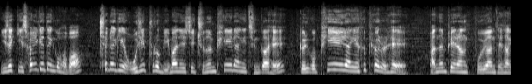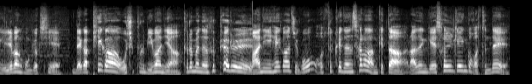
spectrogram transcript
이 새끼 설계된 거 봐봐. 체력이 50% 미만일 시 주는 피해량이 증가해. 그리고 피해량의 흡혈을 해 받는 피해량 보유한 대상 일반 공격 시에 내가 피가 50% 미만이야 그러면은 흡혈을 많이 해가지고 어떻게든 살아남겠다라는 게 설계인 것 같은데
